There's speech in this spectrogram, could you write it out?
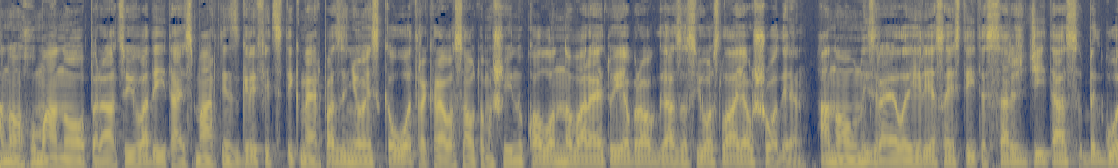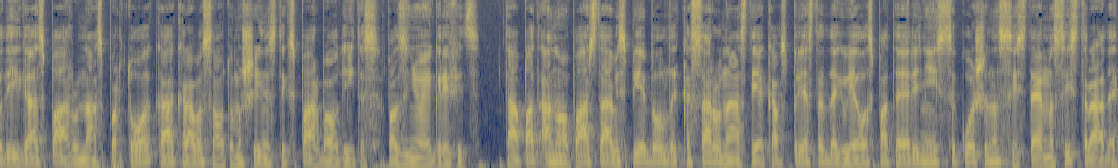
ANO humāno operāciju vadītājs Mārtiņš Grifits tikmēr paziņojis, ka otra kravas automašīnu kolonna varētu iebraukt Gazas joslā jau šodien. ANO un Izraela ir iesaistītas sarežģītās, bet godīgās pārunās par to, kā kravas automašīnas tiks pārbaudītas, paziņoja Grifits. Tāpat ANO pārstāvis piebilda, ka sarunās tiek apspriesta degvielas patēriņa izsekošanas sistēmas izstrāde,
